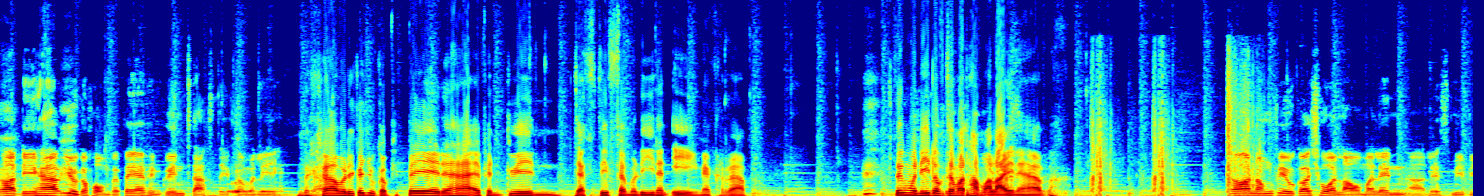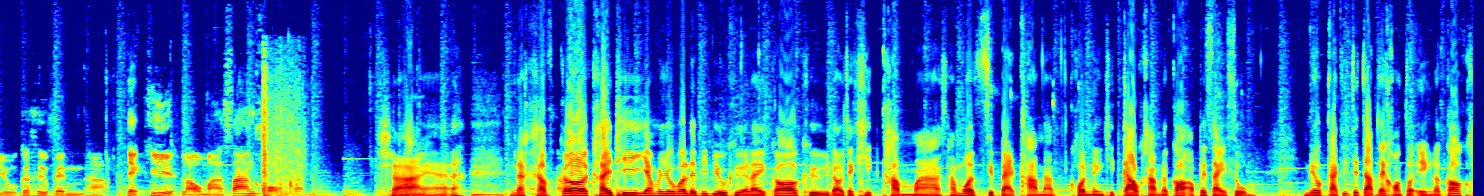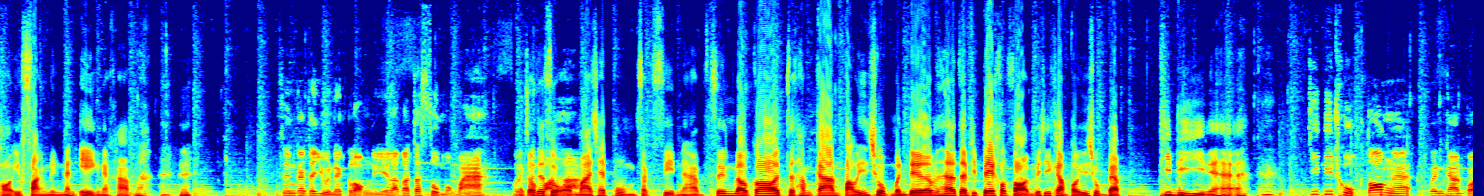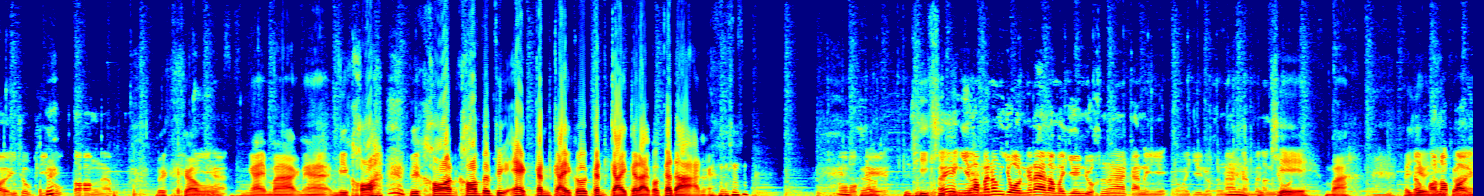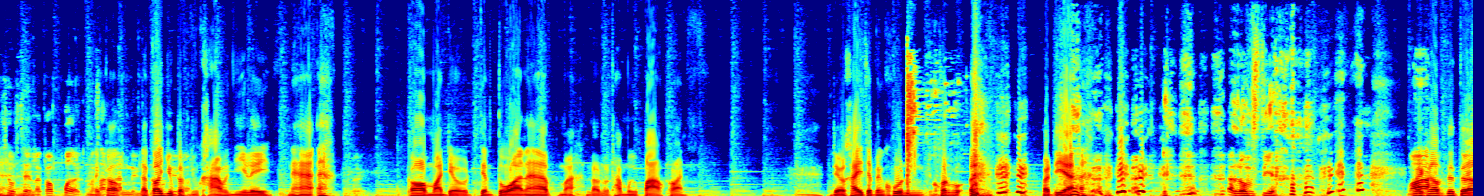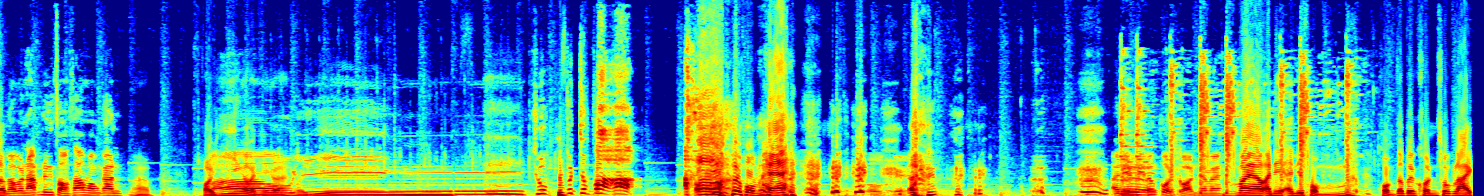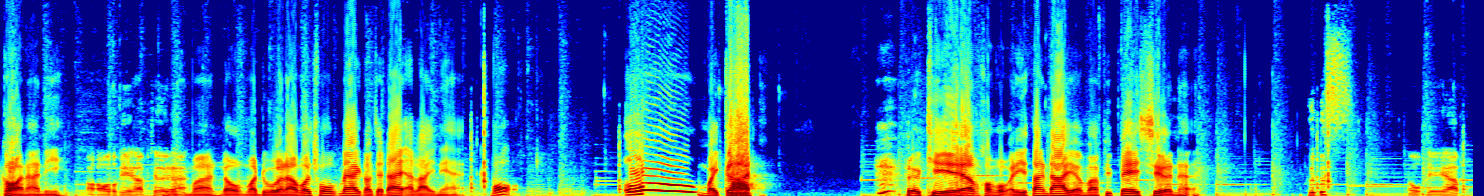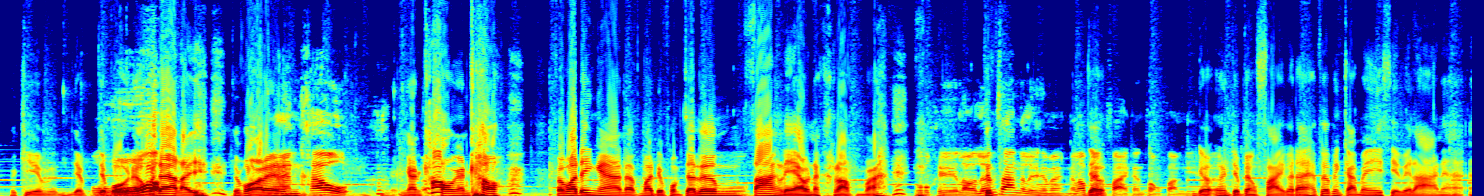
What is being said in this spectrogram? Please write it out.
สวัสดีครับ อยู่กับผมเป้เป้เพนกวินจากสเต e แฟมิลี่นะครับวันนี้ก็อยู่กับพี่เป้นะฮะไอเพนกวินจากสตีฟแฟมิลี่นั่นเองนะครับ ซึ่งวันนี้เราจะมาทำอะไรนะครับ ก็น้องฟิลก็ชวนเรามาเล่นอ่า Let's Me Build ก็คือเป็นอ่าเด็กที่เรามาสร้างของกัน ใช่ฮะนะครับ ก็ใครที่ยังไม่รู้ว่าเลบิบิวคืออะไรก็คือเราจะคิดคำมาทั้งหมด 18คำนะครับคนหนึ่งคิด 9คำแล้วก็เอาไปใส่สุ่ม มีโอกาสที่จะจับได้ของตัวเองแล้วก็ของอีกฝั่งหนึ่งนั่นเองนะครับซึ่งก็จะอยู่ในกล่องนี้แล้วก็จะสุ่มออกมาแล้วก็จะส่งออกมาใช้ปุ่มศักดิ์สิทธิ์นะครับ ซึ่งเราก็จะทำการเป่ายิงฉุบเหมือนเดิมนะฮะแต่พี่เป้เขาสอนวิธีการเป่ายิงฉุบแบบที่ดีนะฮะ ที่ถูกต้องฮะเป็นการปล่อยยิงฉุบที่ถูกต้องครับ นะครับนี่ฮะ ง่ายมากนะฮะ มีคอนมีคอนคอนเป็นพิกแอกกันไกรก็กันไกรกระดาษก็กระดาษโอเควิธีคิดเอ้ยอย่างนี้เราไม่ต้องโยนก็ได้เรามายืนอยู่ข้างหน้ากันอย่างนี้เรามายืนอยู่ข้างหน้ากันไม่โอต้องเคโยนมามาแต่ยืนพอนี้เราก่ปอล่อนยยิงนะฉุบเสร็จแล้วก็เปิดมาแล้วสักก็อันหนึ่งแล้วก็อยู่แบบอยู่ค้างแบบนี้เลยนะฮะ ก็มาเดี๋ยวเตรียมตัวนะครับมาเราเราทำมือเปล่าก่อน เดี๋ยวใครจะเป็นคุณคน ปะเดีย อารมณ์เสียมานะครับเตรียมตัวเรามานับหนึ่งสองสามพร้อมกันครับพอยิงกันแบบนี้ก่อนเป่าพอยิยิงชุบปุ๊บจุบปะอะโอ้ผมแพ้โอเคอันนี้พี่ต้องกดก่อนใช่ไหมไม่เอาอันนี้อันนี้ผมผมต้องเป็นคนโชคร้ายก่อนนะอันนี้อ๋อโอเคครับเชิญนะมาเรามาดูกันนะว่าโชคแรกเราจะได้อะไรเนี่ยฮะโป๊ะโอ้ my god โอเคครับของผมอันนี้สร้างได้เอามาพี่เป้เชิญนะ ฮึสโอเคครับ โอเคอย่าโอ้โหอย่าบอกนะว่าได้อะไรอย่าบอกอะไรงานะนเข้า งานเข้างานเข้าแปลว่าได้งานนะครับมาเดี๋ยวผมจะเริ่มโอ้สร้างแล้วนะครับมาโอเค เราเริ่มสร้างกันเลยใช่ไหมงั้นเราเดี๋ยวแบ่งฝ่ายกันสองฝั่งอย่างนี้เดี๋ยวเอิญจะแบ่งฝ่ายก็ได้ครับเพื่อเป็นการไม่เสียเวลานะฮะ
